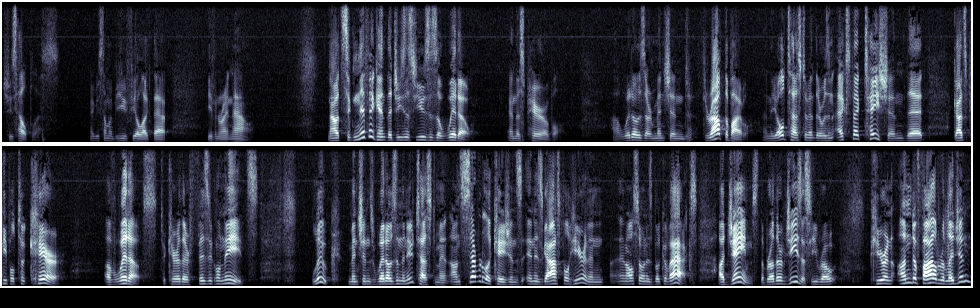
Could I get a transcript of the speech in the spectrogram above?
She's helpless. Maybe some of you feel like that even right now. Now, it's significant that Jesus uses a widow in this parable. Uh, widows are mentioned throughout the Bible. In the Old Testament, there was an expectation that God's people took care of widows, took care of their physical needs. Luke mentions widows in the New Testament on several occasions in his gospel here and, in, and also in his book of Acts. Uh, James, the brother of Jesus, he wrote, Pure and undefiled religion,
